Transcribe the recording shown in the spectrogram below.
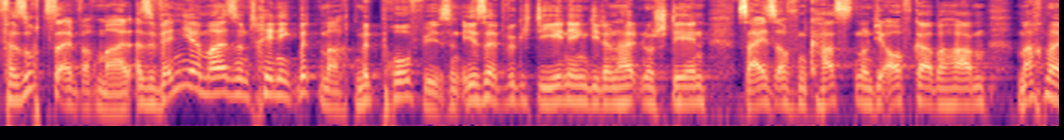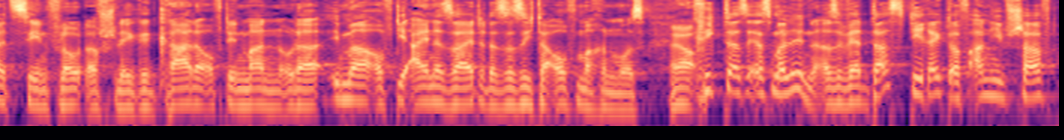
Versucht es einfach mal. Also wenn ihr mal so ein Training mitmacht mit Profis und ihr seid wirklich diejenigen, die dann halt nur stehen, sei es auf dem Kasten und die Aufgabe haben, mach mal zehn Float-Aufschläge gerade auf den Mann oder immer auf die eine Seite, dass er sich da aufmachen muss. Ja. Kriegt das erstmal hin. Also wer das direkt auf Anhieb schafft,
